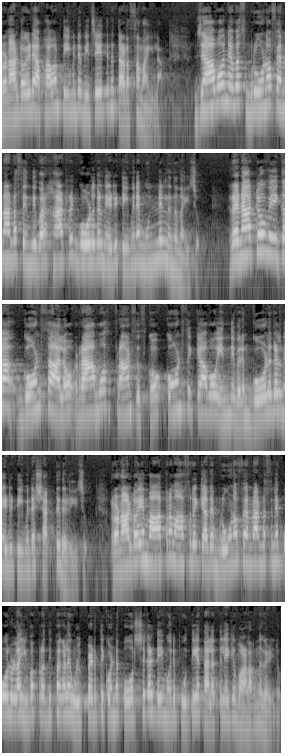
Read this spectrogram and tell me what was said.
റൊണാൾഡോയുടെ അഭാവം ടീമിന്റെ വിജയത്തിന് തടസ്സമായില്ല. ജാവോ നെവസ് ബ്രൂണോ ഫെർണാണ്ടസ് എന്നിവർ ഹാട്രിക് ഗോളുകൾ നേടി ടീമിനെ മുന്നിൽ നിന്ന് നയിച്ചു. റെനാറ്റോ വേഗ ഗോൺസാലോ റാമോസ് ഫ്രാൻസിസ്കോ കോൺസിക്കാവോ എന്നിവരും ഗോളുകൾ നേടി ടീമിന്റെ ശക്തി തെളിയിച്ചു. റൊണാൾഡോയെ മാത്രം ആശ്രയിക്കാതെ ബ്രൂണോ ഫെർണാണ്ടസിനെ പോലുള്ള യുവപ്രതിഭകളെ ഉൾപ്പെടുത്തിക്കൊണ്ട് പോർച്ചുഗൽ ടീം ഒരു പുതിയ തലത്തിലേക്ക് വളർന്നു കഴിഞ്ഞു.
